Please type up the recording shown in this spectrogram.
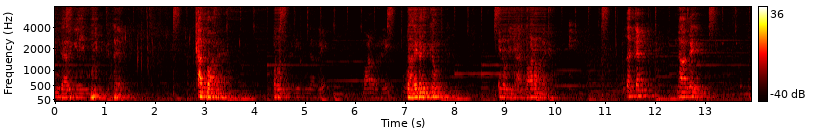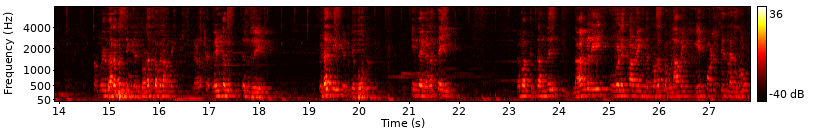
இந்த அரங்கிலே கூறியிருக்கின்ற அன்பான உறுப்பினர்களே மாணவர்களே உங்கள் அனைவருக்கும் என்னுடைய அன்பான வணக்கம். முதற்கண் நாங்கள் தமிழ் மரபு திங்கள் தொடக்க விழாவை நடத்த வேண்டும் என்று இடத்தை தேடிய போது இந்த இடத்தை நமக்கு தந்து நாங்களே உங்களுக்கான இந்த தொடக்க விழாவை ஏற்பாடு செய்து தருகிறோம்.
